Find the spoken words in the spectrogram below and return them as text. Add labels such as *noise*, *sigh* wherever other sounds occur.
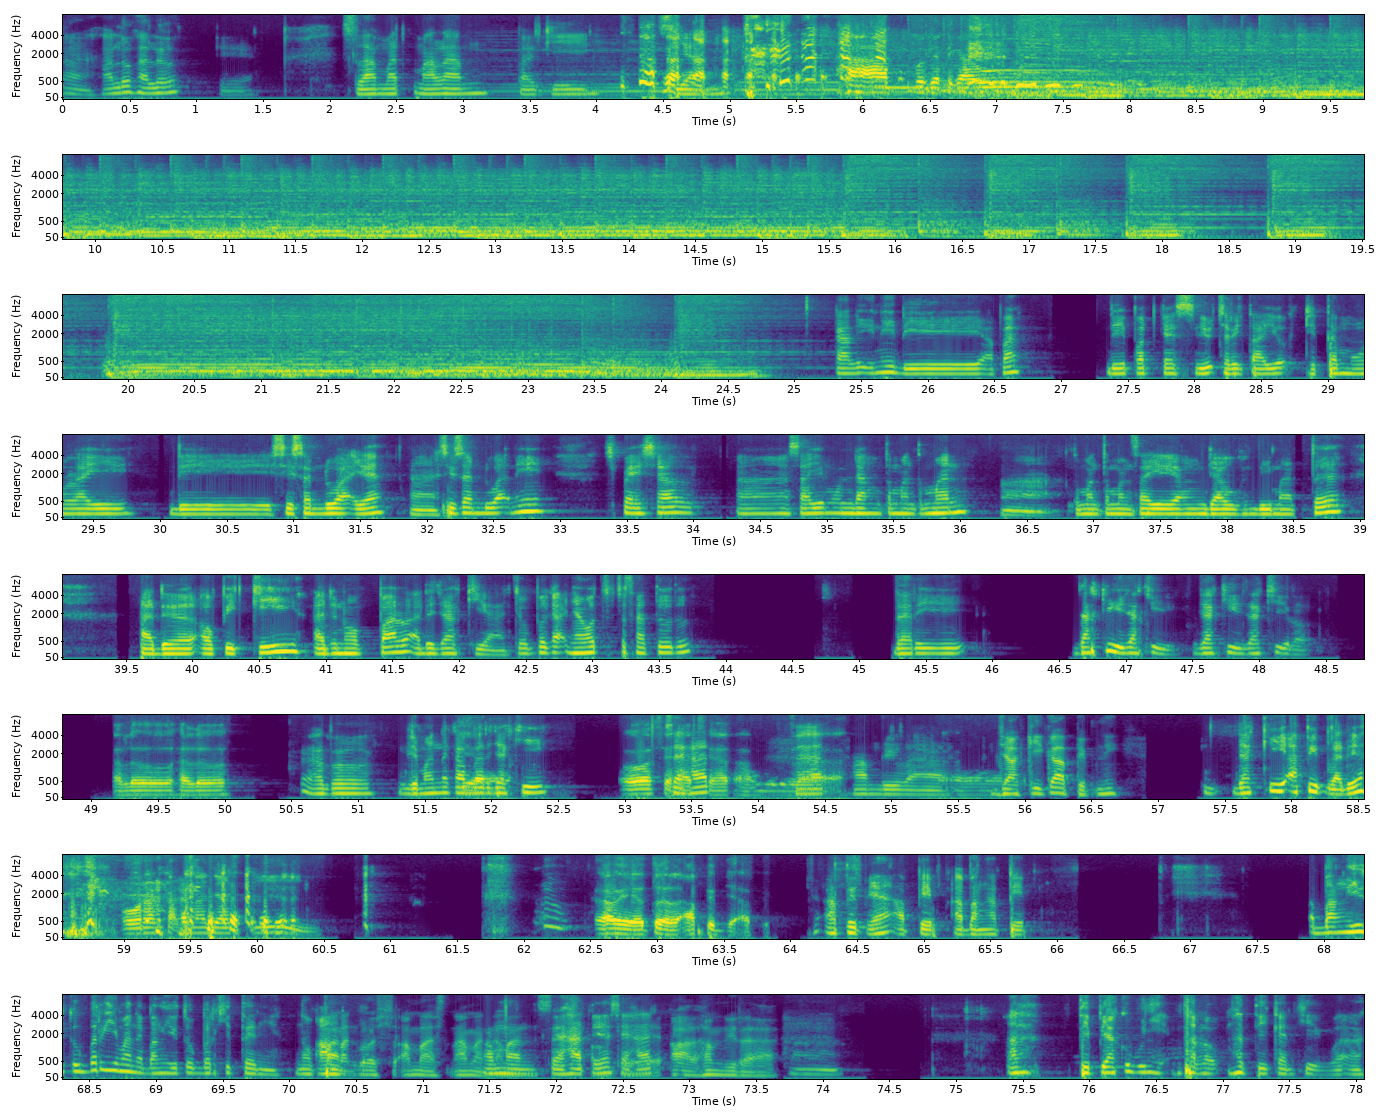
Ah, halo, halo. Oke. Selamat malam, pagi, *laughs* siang. Apa kata kau? Kali ini di apa? Di podcast Yuk Cerita Yuk kita mulai di season 2 ya. Nah, season 2 nih spesial eh, saya mengundang teman-teman. Nah, teman-teman saya yang jauh di mata ada Opiki, ada Nopal, ada Jaki ya. Coba kak nyaut satu-satu tuh. Dari Jaki, Jaki, Jaki, Jaki loh. Halo, halo. Halo, gimana kabar Iya. Jaki? Oh, sehat, Sehat? sehat, alhamdulillah. Sehat, alhamdulillah. Eh, Jaki Kapip nih. Jaki Apip lah dia. *laughs* Orang tak kenal Jaki. oh iya betul, Apip ya Apip. Apip ya, Apip, Abang Apip. Bang YouTuber gimana Bang YouTuber kita nih? Nopal. Aman bos, aman, aman. Aman, sehat ya, sehat. Alhamdulillah. Hmm. Ah, TV aku bunyi. *laughs* Kalau matikan kiwa. *laughs*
